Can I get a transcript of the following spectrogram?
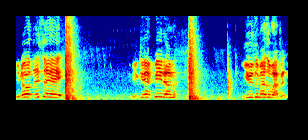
You know what they say? If you can't beat them, use them as a weapon.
